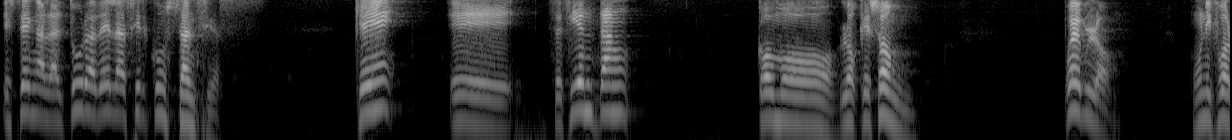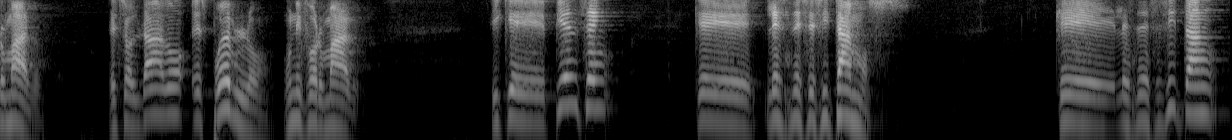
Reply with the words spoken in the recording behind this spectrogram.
estén a la altura de las circunstancias, que eh, se sientan como lo que son, pueblo uniformado. El soldado es pueblo uniformado. Y que piensen que les necesitamos, que les necesitan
